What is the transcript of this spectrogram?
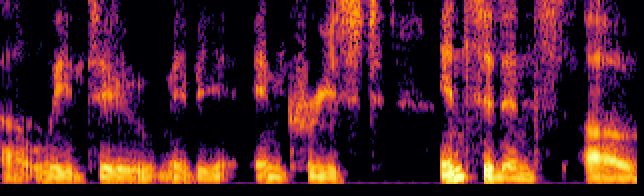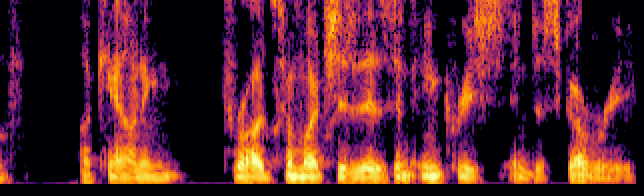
uh, lead to maybe increased incidents of accounting fraud so much as it is an increase in discovery.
